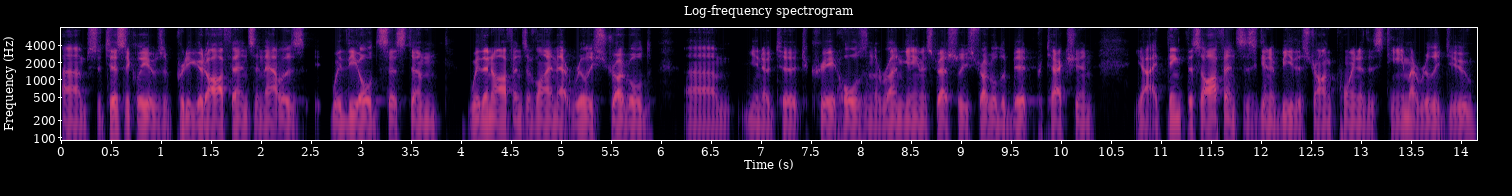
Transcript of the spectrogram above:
um, statistically, it was a pretty good offense, and that was with the old system, with an offensive line that really struggled, um, you know, to to create holes in the run game, especially struggled a bit protection. Yeah, I think this offense is going to be the strong point of this team. I really do.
